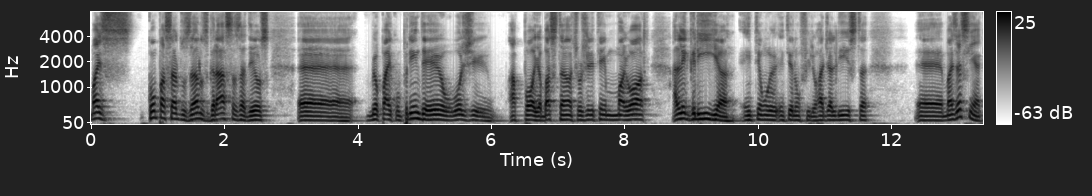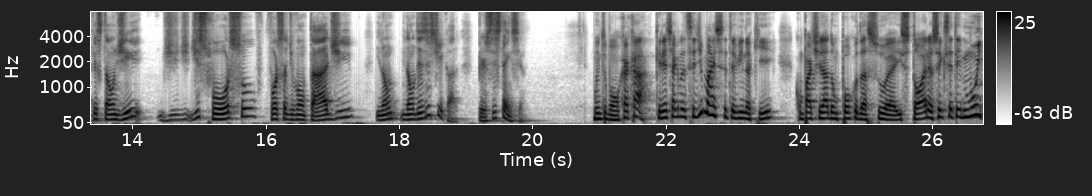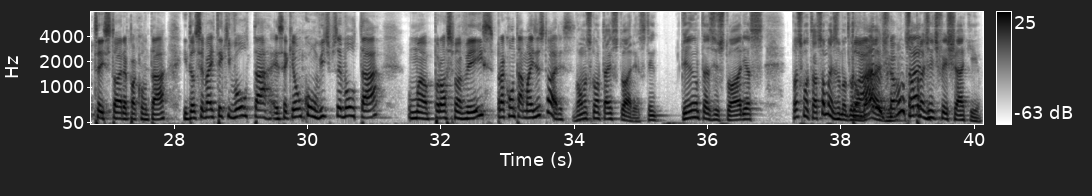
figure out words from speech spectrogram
Mas com o passar dos anos, graças a Deus, é, meu pai compreendeu, hoje apoia bastante, hoje ele tem maior alegria em ter um, em ter um filho radialista. É, mas assim, a questão de, de, de, esforço, força de vontade e não, e não desistir, cara. Persistência. Muito bom. Kaká, queria te agradecer demais por você ter vindo aqui, compartilhado um pouco da sua história. Eu sei que você tem muita história para contar, então você vai ter que voltar. Esse aqui é um convite para você voltar uma próxima vez para contar mais histórias. Vamos contar histórias. Tem tantas histórias. Posso contar só mais uma do Claro, Lombardi? fica à vontade. Só pra gente fechar aqui.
